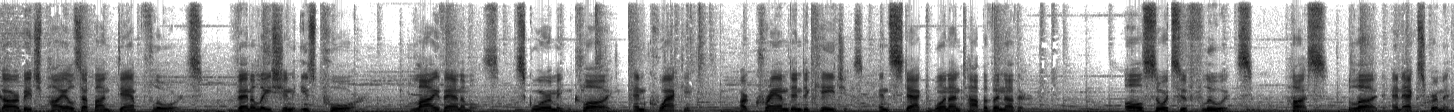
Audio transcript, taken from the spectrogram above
Garbage piles up on damp floors. Ventilation is poor. Live animals, squirming, clawing, and quacking, are crammed into cages and stacked one on top of another. All sorts of fluids, pus, blood, and excrement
